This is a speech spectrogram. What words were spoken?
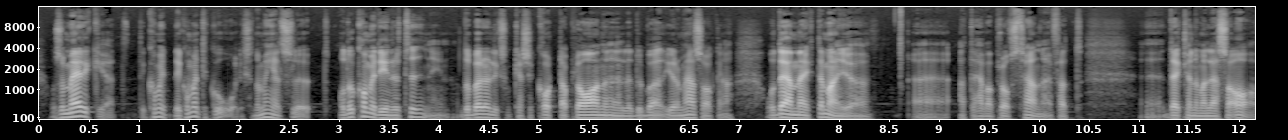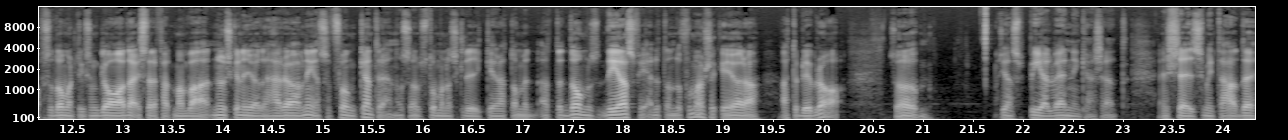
Och så märker jag att det kommer, inte- det kommer inte gå. Liksom. De är helt slut. Och då kommer din rutin in. Då börjar du liksom kanske korta planen eller du börjar göra de här sakerna. Och där märkte man ju eh, att det här var proffstränare. För att Eh, Eh, där kunde man läsa av, så de var liksom glada istället för att man bara Nu ska ni göra den här övningen, så funkar inte den. Och så står man och skriker att, de, att det är de, deras fel Utan då får man försöka göra att det blir bra. Så göra en spelvändning kanske att En tjej som inte hade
